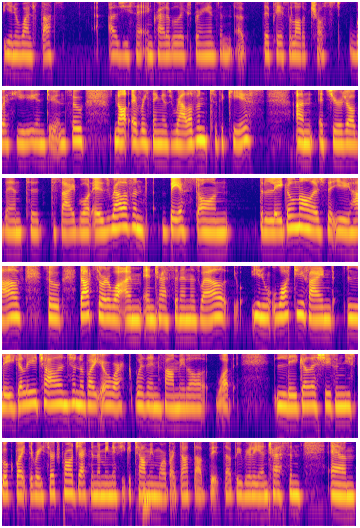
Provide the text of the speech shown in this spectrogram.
you know, whilst that's as you say, incredible experience, and uh, they place a lot of trust with you in doing so. Not everything is relevant to the case, and it's your job then to decide what is relevant based on the legal knowledge that you have. So that's sort of what I'm interested in as well. You know, what do you find legally challenging about your work within family law? What legal issues? And you spoke about the research project, and I mean, if you could tell me more about that, that'd be that'd be really interesting. Um,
